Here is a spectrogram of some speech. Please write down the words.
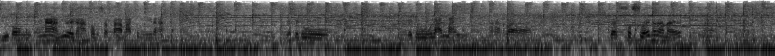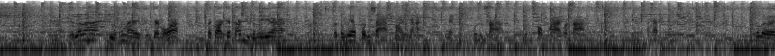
อยู่ตรงข้างหน้านี้เลยนะฮะตรงสตาร์บัคตรงนี้นะฮะเดี๋ยวไปดู ไปดูร้านใหม่นะฮะว่าจะสดสวยขนาดไหนนะฮะเห็นแล้วนะฮะอยู่ข้างในถึงแกบอกว่า แต่ก่อนแกตั้งอยู่ตรงนี้นะฮะแต่ตรงเนี้ยฝนสาดใหม่นะฮะเนี่ยฝนสาดฝนตกมาก็สาดนะครับ ก็เลย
